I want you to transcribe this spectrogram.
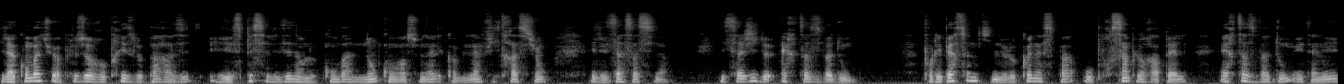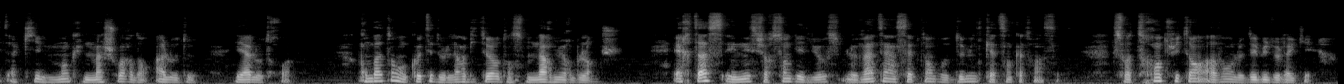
Il a combattu à plusieurs reprises le parasite et est spécialisé dans le combat non conventionnel comme l'infiltration et les assassinats. Il s'agit de Ertas Vadum. Pour les personnes qui ne le connaissent pas ou pour simple rappel, Ertas Vadum est un élite à qui il manque une mâchoire dans Halo 2 et Halo 3, combattant aux côtés de l'arbiteur dans son armure blanche. Ertas est né sur Sangelios le 21 septembre 2487, soit 38 ans avant le début de la guerre.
